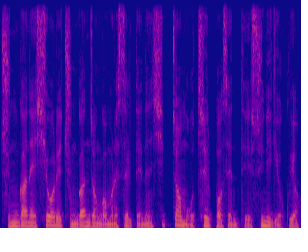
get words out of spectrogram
중간에 10월에 중간 점검을 했을 때는 10.57%의 순익이었고요.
